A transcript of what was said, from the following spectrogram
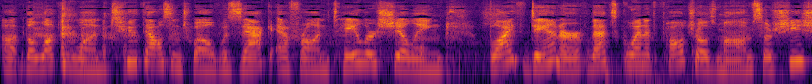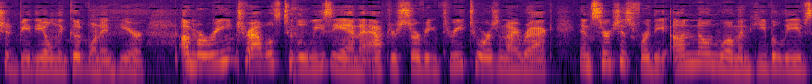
Uh, the Lucky One, 2012, with Zac Efron, Taylor Schilling, Blythe Danner. That's Gwyneth Paltrow's mom, so she should be the only good one in here. A Marine travels to Louisiana after serving three tours in Iraq and searches for the unknown woman he believes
